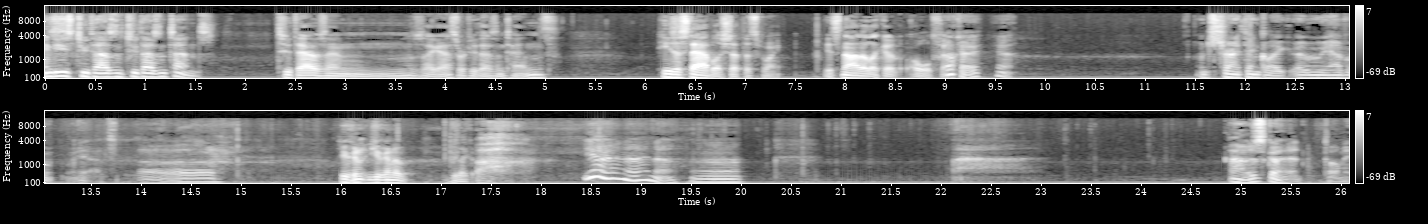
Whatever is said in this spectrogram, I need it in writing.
is. 90s, 2000s, 2010s. 2000s, I guess, or 2010s. He's established at this point. It's not a, like an old film. Okay, yeah. I'm just trying to think like I mean, we haven't yeah. Uh, You're gonna you're gonna be like, oh, yeah, I know, I know. Uh, oh, just go ahead. Tell me.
